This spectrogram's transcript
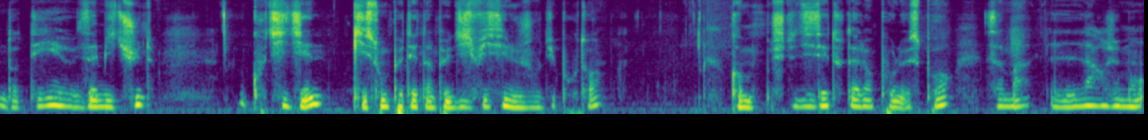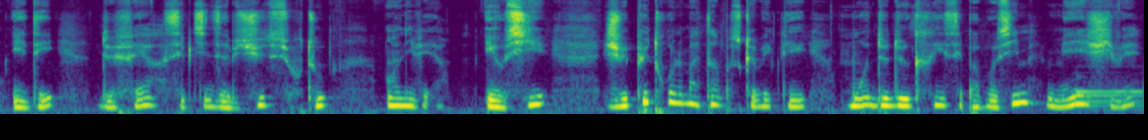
dans tes euh, habitudes quotidiennes qui sont peut-être un peu difficiles aujourd'hui pour toi comme je te disais tout à l'heure pour le sport, ça m'a largement aidé de faire ces petites habitudes, surtout en hiver. Et aussi, je vais plus trop le matin parce qu'avec les moins 2 degrés, c'est pas possible, mais j'y vais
